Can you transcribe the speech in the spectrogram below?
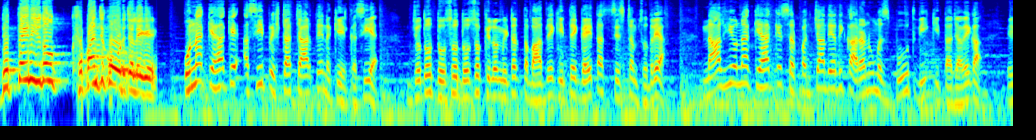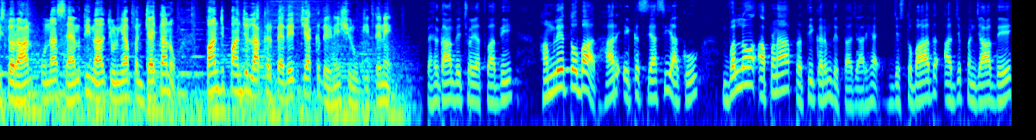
ਦਿੱਤੇ ਹੀ ਨਹੀਂ ਜਦੋਂ ਸਰਪੰਚ ਕੋਰਟ ਚਲੇ ਗਏ। ਉਹਨਾਂ ਕਿਹਾ ਕਿ ਅਸੀਂ ਭ੍ਰਿਸ਼ਟਾਚਾਰ ਤੇ ਨਕੇਲ ਕਸੀ ਹੈ। ਜਦੋਂ 200-200 ਕਿਲੋਮੀਟਰ ਤਬਾਦਲੇ ਕੀਤੇ ਗਏ ਤਾਂ ਸਿਸਟਮ ਸੁਧਰਿਆ। ਨਾਲ ਹੀ ਉਹਨਾਂ ਕਿਹਾ ਕਿ ਸਰਪੰਚਾਂ ਦੇ ਅਧਿਕਾਰਾਂ ਨੂੰ ਮਜ਼ਬੂਤ ਵੀ ਕੀਤਾ ਜਾਵੇਗਾ। ਇਸ ਦੌਰਾਨ ਉਹਨਾਂ ਸਹਿਮਤੀ ਨਾਲ ਚੁਣੀਆਂ ਪੰਚਾਇਤਾਂ ਨੂੰ 5-5 ਲੱਖ ਰੁਪਏ ਦੇ ਚੈੱਕ ਦੇਣੇ ਸ਼ੁਰੂ ਕੀਤੇ ਨੇ। ਪਹਿਲਗਾਮ ਵਿੱਚ ਹੋਏ ਅਤਵਾਦੀ ਹਮਲੇ ਤੋਂ ਬਾਅਦ ਹਰ ਇੱਕ ਸਿਆਸੀ ਆਗੂ ਵੱਲੋਂ ਆਪਣਾ ਪ੍ਰਤੀਕਰਮ ਦਿੱਤਾ ਜਾ ਰਿਹਾ ਹੈ, ਜਿਸ ਤੋਂ ਬਾਅਦ ਅੱਜ ਪੰਜਾਬ ਦੇ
